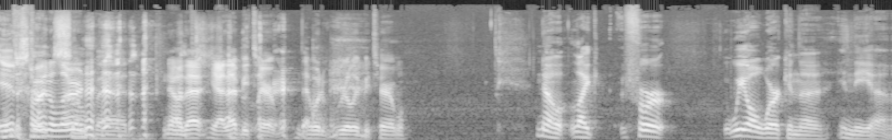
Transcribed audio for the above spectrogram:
It just trying to learn. so bad. No, that yeah, that'd be terrible. That would really be terrible. No, like for we all work in the in the uh,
